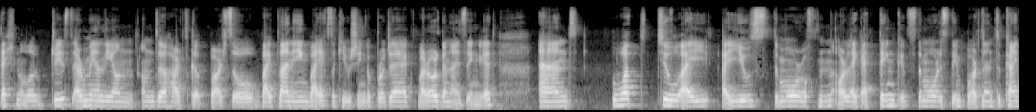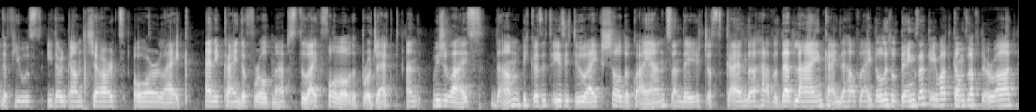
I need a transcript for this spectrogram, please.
technologies are mainly on, on the hard skill part. So by planning, by executing a project, by organizing it and what tool I, I use the more often or like I think it's the most important to kind of use either Gantt charts or like any kind of roadmaps to like follow the project and visualize them because it's easy to like show the clients and they just kind of have a deadline, kind of have like the little things, okay, what comes after what.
